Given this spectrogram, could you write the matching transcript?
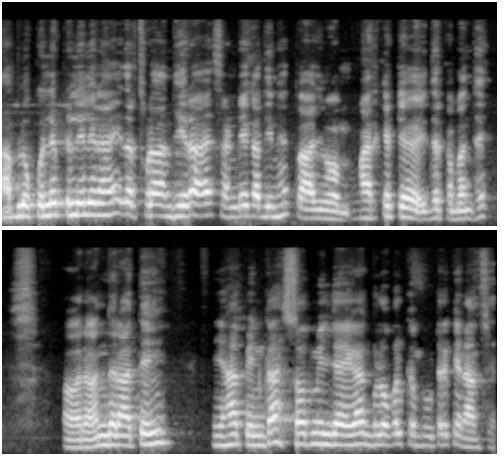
आप लोग को लेफ़्ट ले लेना है। इधर थोड़ा अंधेरा है संडे का दिन है तो आज वो मार्केट इधर का बंद है। और अंदर आते ही यहाँ पे इनका शॉप मिल जाएगा ग्लोबल कंप्यूटर के नाम से।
